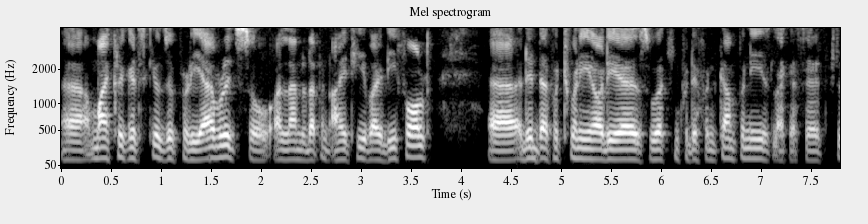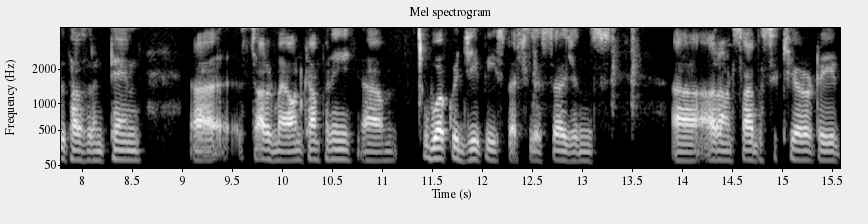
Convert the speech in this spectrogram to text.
Uh, my cricket skills were pretty average, so I landed up in IT by default. Uh, I did that for 20 odd years, working for different companies. Like I said, 2010, uh, started my own company, um, work with GP specialist surgeons around cybersecurity,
